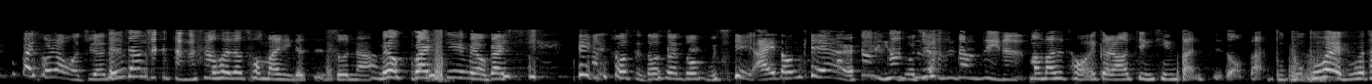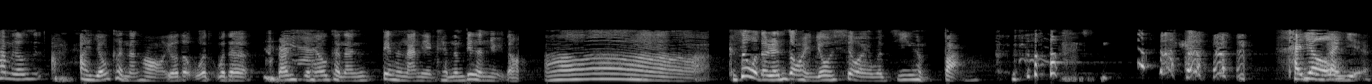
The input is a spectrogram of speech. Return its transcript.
拜托让我捐。可是这样子，整个社会都充满你的子孙啊。没有关系，没有关系，多子多孙多福气，I don't care。以后我就不知道自己的妈妈是同一个，然后近亲繁殖怎么办？不不不会不会，他们都是啊，有可能哦，有的我我的卵子很有可能变成男的，也可能变成女的。啊！可是我的人种很优秀哎，我基因很棒。开心半夜，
